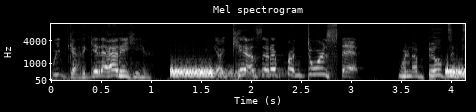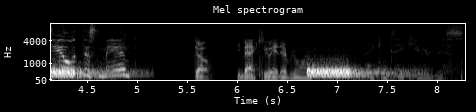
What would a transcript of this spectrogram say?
We've got to get out of here. We've got chaos at our front doorstep. We're not built to deal with this, man. Go. Evacuate everyone. I can take care of this.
